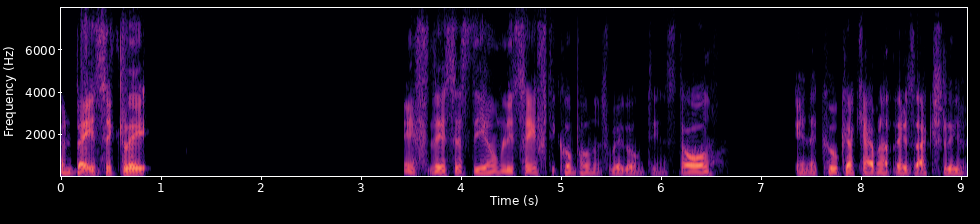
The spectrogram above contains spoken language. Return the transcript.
And basically, if this is the only safety components we're going to install in a KUKA cabinet, there's actually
